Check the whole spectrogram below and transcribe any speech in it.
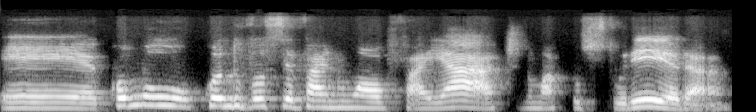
É, como quando você vai num alfaiate, numa costureira,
